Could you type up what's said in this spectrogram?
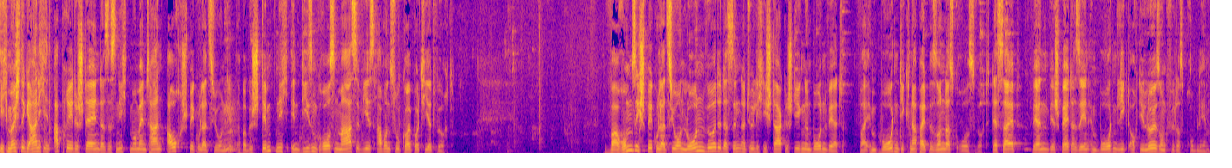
Ich möchte gar nicht in Abrede stellen, dass es nicht momentan auch Spekulationen gibt, aber bestimmt nicht in diesem großen Maße, wie es ab und zu kolportiert wird. Warum sich Spekulation lohnen würde, das sind natürlich die stark gestiegenen Bodenwerte, weil im Boden die Knappheit besonders groß wird. Deshalb werden wir später sehen, im Boden liegt auch die Lösung für das Problem.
